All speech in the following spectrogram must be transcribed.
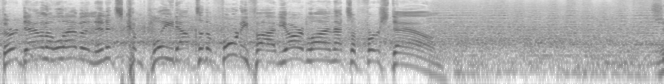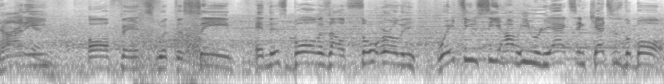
Third down 11 and it's complete out to the 45 yard line. That's a first down. Johnny Ryan. Offense with the seam, and this ball is out so early. Wait till you see how he reacts and catches the ball.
